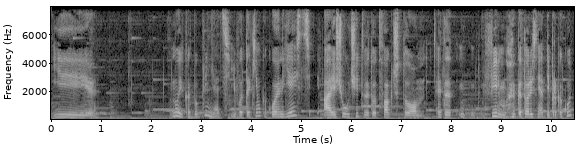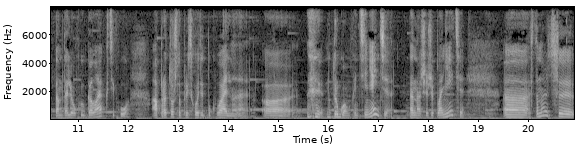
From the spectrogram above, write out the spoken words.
И, ну, и как бы принять его таким, какой он есть. А еще учитывая тот факт, что это фильм, который снят не про какую-то там далекую галактику, а про то, что происходит буквально э, на другом континенте, на нашей же планете, э, становится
